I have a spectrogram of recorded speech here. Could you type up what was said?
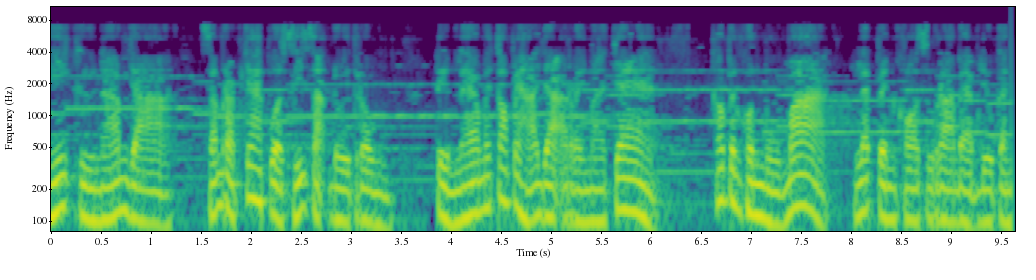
นี้คือน้ำยาสำหรับแก้ปวดศีรษะโดยตรงตื่นแล้วไม่ต้องไปหายาอะไรมาแก้ เขาเป็นคนหมู่มาก และเป็นคอสุราแบบเดียวกัน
